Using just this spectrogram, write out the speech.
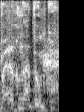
Експертна думка.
